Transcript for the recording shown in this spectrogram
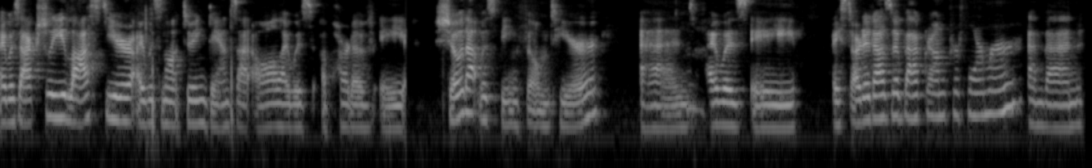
I was actually last year. I was not doing dance at all. I was a part of a show that was being filmed here, and I was a I started as a background performer and then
